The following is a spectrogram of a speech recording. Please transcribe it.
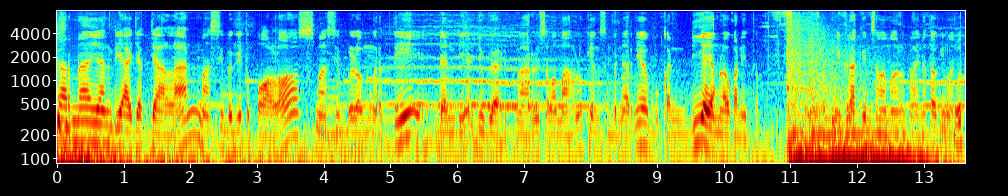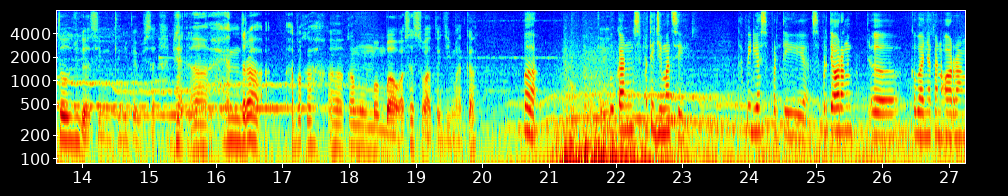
karena yang diajak jalan masih begitu polos masih belum ngerti dan dia juga dipengaruhi sama makhluk yang sebenarnya bukan dia yang melakukan itu tapi digerakin sama makhluk lain atau gimana betul juga sih mungkin juga bisa. He- eh, Hendra, apakah eh, kamu membawa sesuatu jimat kah? Pak, Oke. bukan seperti jimat sih. Tapi dia seperti seperti orang eh, kebanyakan orang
